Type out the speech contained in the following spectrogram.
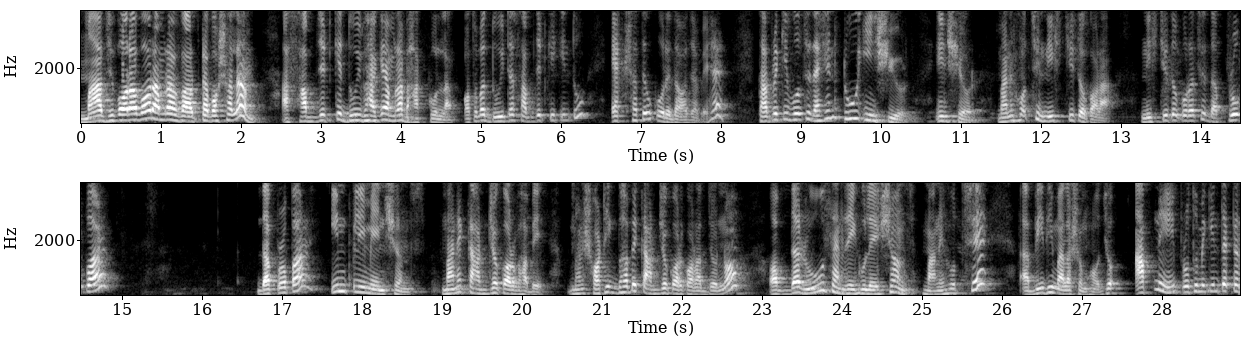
মাঝ বরাবর আমরা ভার্বটা বসালাম আর সাবজেক্টকে দুই ভাগে আমরা ভাগ করলাম। অথবা দুইটা সাবজেক্টকে কিন্তু একসাথেও করে দেওয়া যাবে হ্যাঁ? তারপরে কি বলছে দেখেন টু ইনশিওর ইনশিওর মানে হচ্ছে নিশ্চিত করা। নিশ্চিত করেছে the proper the proper implementations মানে কার্যকরভাবে মানে সঠিকভাবে কার্যকর করার জন্য of the rules and regulations মানে হচ্ছে বিধিমালাসমূহ। আপনি প্রথমে কিন্তু একটা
